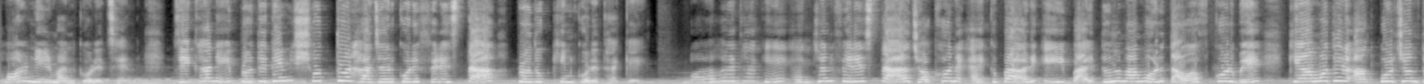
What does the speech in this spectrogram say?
ঘর নির্মাণ করেছেন, যেখানে প্রতিদিন সত্তর হাজার করে ফেরেস্তা প্রদক্ষিণ করে থাকে। বলা হয়ে থাকে, একজন ফেরেস্তা যখন একবার এই বাইতুল মামুর তাওয়াফ করবে, কেয়ামতের আগ পর্যন্ত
